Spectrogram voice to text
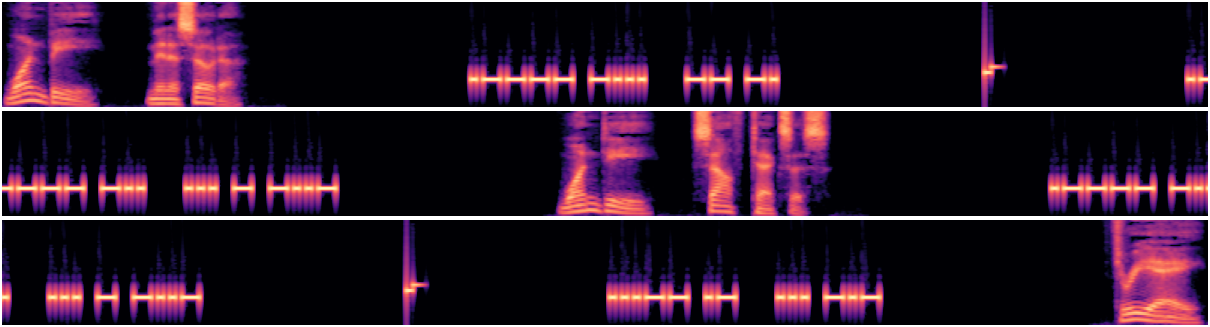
One B, Minnesota. 1D, South Texas. Three A,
